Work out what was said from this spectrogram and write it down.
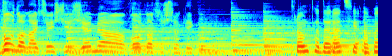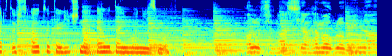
Woda najczęściej ziemia, woda coś takiego. Prąd, adaracja, a wartość autoteliczna eudaimonizmów. Halucynacja, hemoglobina.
